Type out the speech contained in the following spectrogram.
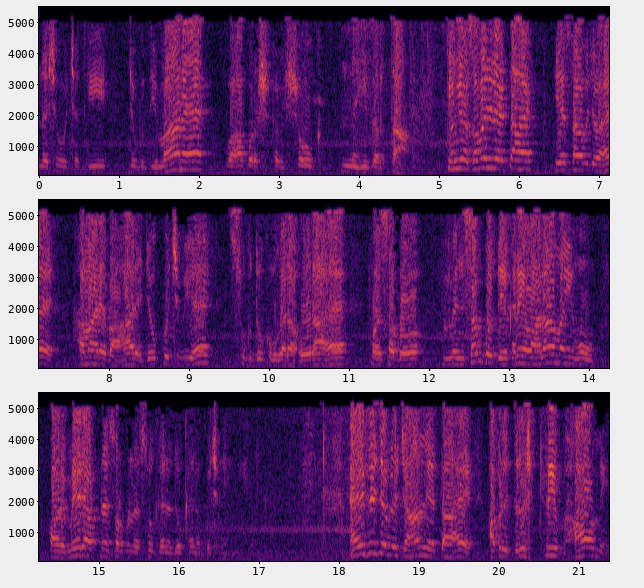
न शोचती। जो बुद्धिमान है, वह पुरुष कभी शोक नहीं करता। क्योंकि वो समझ लेता है ये सब जो है हमारे बाहर है, जो कुछ भी है, सुख दुख वगैरह हो रहा है, वह सब, इन सबको देखने वाला मैं हूँ, और मेरे अपने स्वरूप न सुख है, न दुख है, न कुछ नहीं है। ऐसे जब जान लेता है, अपने दृष्टि भाव में,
